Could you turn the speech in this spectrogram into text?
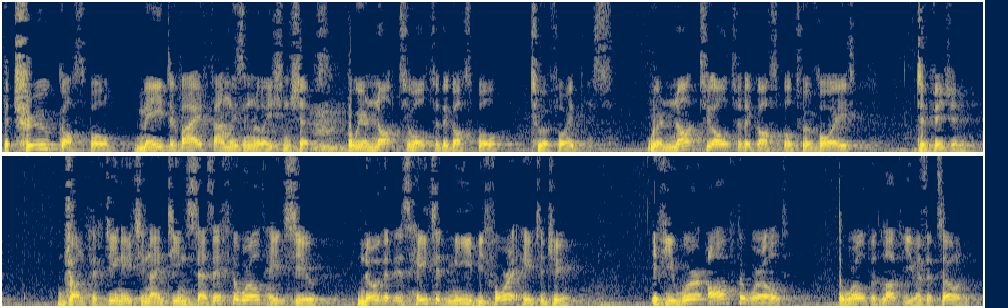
The true gospel may divide families and relationships, but we are not to alter the gospel to avoid this. We are not to alter the gospel to avoid division. John 15, 18, 19 says, If the world hates you, know that it has hated me before it hated you. If you were of the world, the world would love you as its own.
